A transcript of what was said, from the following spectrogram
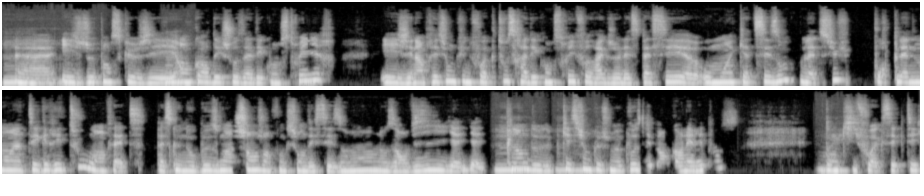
Mmh. Euh, et je pense que j'ai mmh. encore des choses à déconstruire. Et j'ai l'impression qu'une fois que tout sera déconstruit, il faudra que je laisse passer au moins quatre saisons là-dessus pour pleinement intégrer tout en fait, parce que nos besoins changent en fonction des saisons, nos envies. Il y a, il y a plein de questions que je me pose, j'ai pas encore les réponses. Donc il faut accepter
